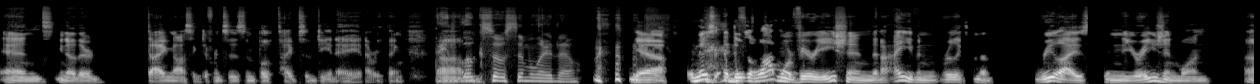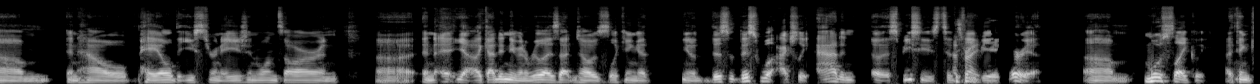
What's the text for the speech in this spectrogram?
And, you know, there are diagnostic differences in both types of DNA and everything. They um, look so similar though. yeah. And there's, there's a lot more variation than I even really kind of realized in the Eurasian one um, and how pale the Eastern Asian ones are. And uh, and uh, yeah, like I didn't even realize that until I was looking at you know this this will actually add an, a species to the That's right. area. Um, most likely, I think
